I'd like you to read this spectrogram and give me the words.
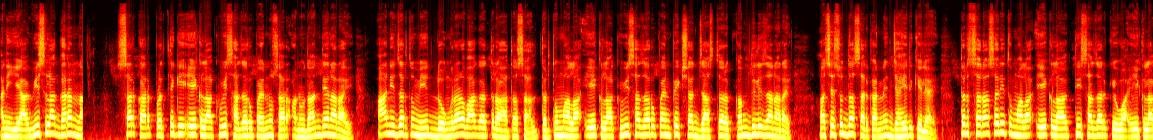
आणि या वीस लाख घरांना सरकार प्रत्येकी एक लाख वीस हजार रुपयांनुसार अनुदान देणार आहे. आणि जर तुम्ही डोंगराळ भागात राहत असाल तर तुम्हाला एक लाख वीस हजार रुपयांपेक्षा जास्त रक्कम दिली जाणार आहे. असे सुद्धा सरकारने जाहीर केले आहे. तर सरासरी तुम्हाला एक लाख तीस हजार किंवा एक लाख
